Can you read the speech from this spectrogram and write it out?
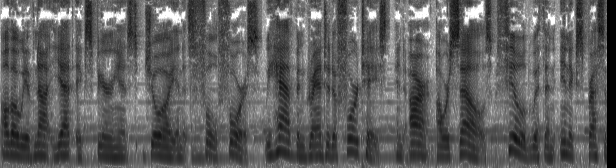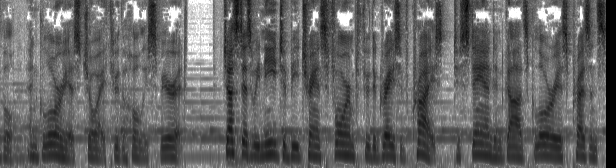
Although we have not yet experienced joy in its full force, we have been granted a foretaste and are ourselves filled with an inexpressible and glorious joy through the Holy Spirit. Just as we need to be transformed through the grace of Christ to stand in God's glorious presence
